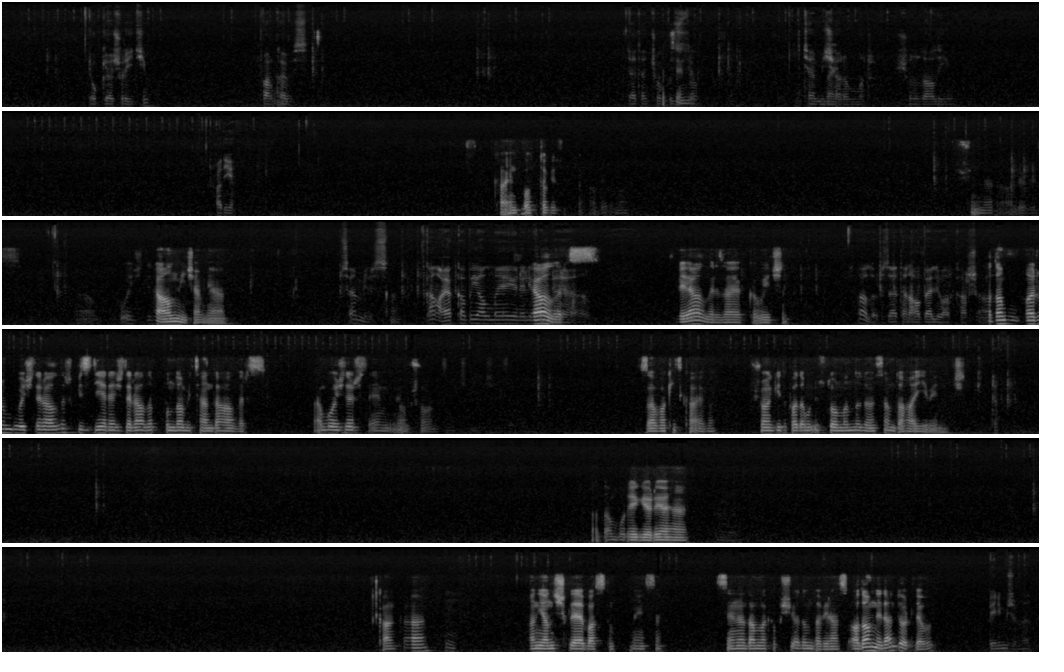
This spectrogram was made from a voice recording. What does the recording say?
Yok ya şurayı iteyim. Farm kaybetsin. Zaten çok hızlı. yok. İtem bir Bay- çarım var. Şunu da alayım. Hadi gel. Kind botta gözüktü. Haberim var. Şunları alırız. Ya, bu ejderi almayacağım ya. Sen bilirsin. Kan ayakkabıyı almaya yönelik Ya ya. alırız. Kuleyi alırız ayakkabı için. Alır zaten Abel var karşımda. Adam umarım bu ejderi alır. Biz diğer ejderi alıp bundan bir tane daha alırız. Ben bu ejderi sevmiyorum şu an. Za vakit kaybı. Şu an gidip adamın üst ormanına dönsem daha iyi benim için. Gittim. Adam buraya görüyor ha. Kanka. Ben yanlışlıkla E bastım. Neyse. Senin adamla kapışıyordum da biraz. Adam neden 4 level? Benim yüzümden.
